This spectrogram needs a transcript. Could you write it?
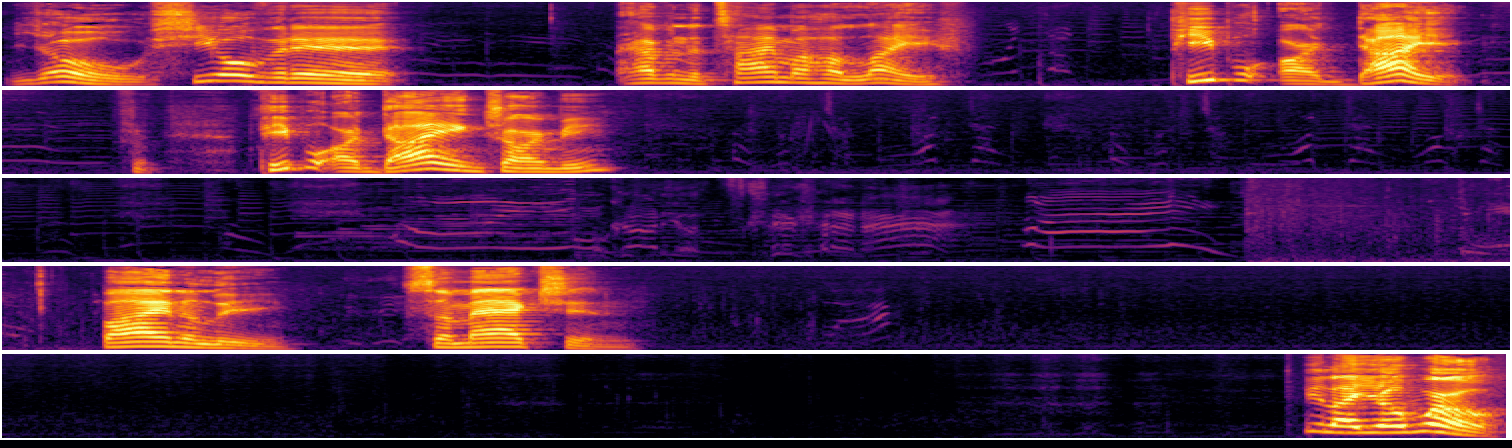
Yo, she over there having the time of her life. People are dying. People are dying, Charmy. Finally, some action. He like, yo, bro.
